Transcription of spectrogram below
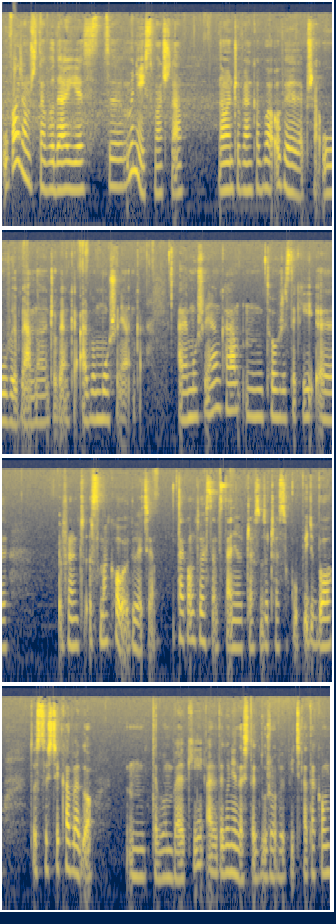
uważam, że ta woda jest e, mniej smaczna. Nałęczowianka była o wiele lepsza. Uwielbiam nałęczowiankę albo muszyniankę. Ale muszynianka mm, to już jest taki e, wręcz smakołek, wiecie. Taką to jestem w stanie od czasu do czasu kupić, bo to jest coś ciekawego mm, te bąbelki, ale tego nie da się tak dużo wypić. A taką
